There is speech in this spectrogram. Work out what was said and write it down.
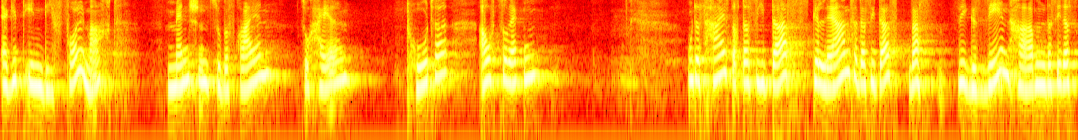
er gibt ihnen die Vollmacht, Menschen zu befreien zu heilen, Tote aufzuwecken. Und das heißt auch, dass sie das Gelernte, dass sie das, was sie gesehen haben, dass sie das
